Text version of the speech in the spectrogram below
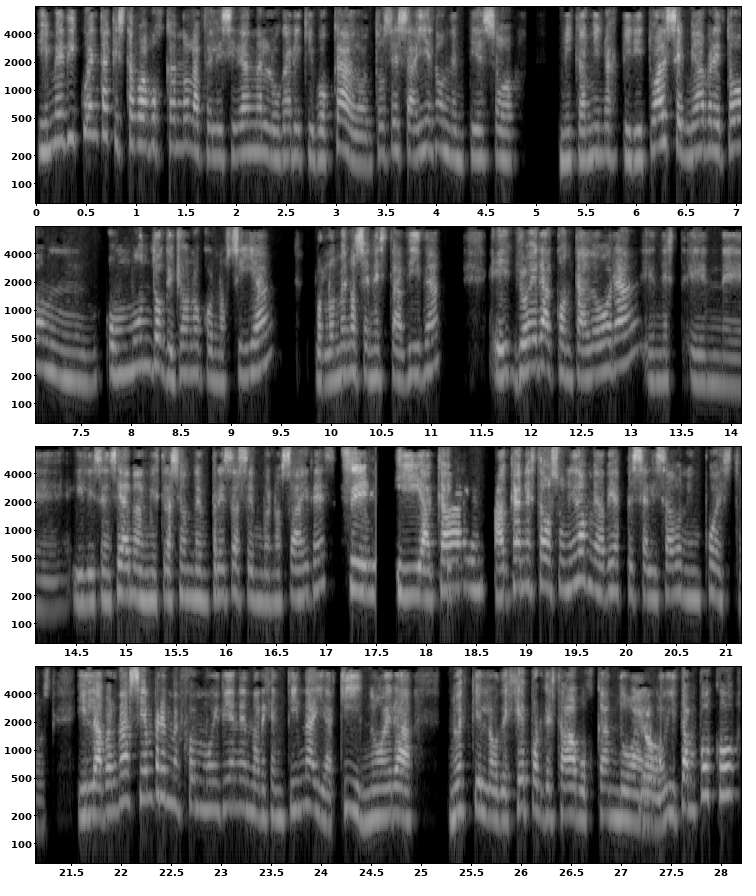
Y me di cuenta que estaba buscando la felicidad en el lugar equivocado. Entonces ahí es donde empiezo mi camino espiritual, se me abre todo un, mundo que yo no conocía, por lo menos en esta vida. Eh, yo era contadora en, eh, y licenciada en Administración de Empresas en Buenos Aires. Sí. Y acá, acá en Estados Unidos me había especializado en impuestos. Y la verdad siempre me fue muy bien en Argentina y aquí. No era, no es que lo dejé porque estaba buscando algo. Y tampoco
